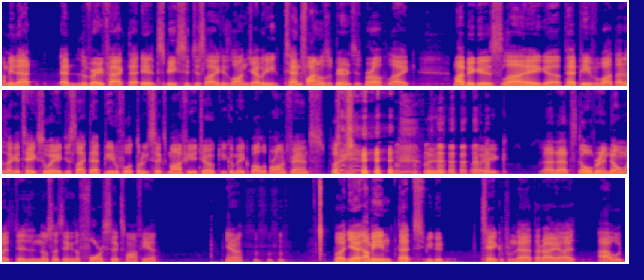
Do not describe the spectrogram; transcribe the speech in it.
I mean that. And the very fact that it speaks to just like his longevity, ten finals appearances, bro. Like my biggest like uh, pet peeve about that is like it takes away just like that beautiful three six mafia joke you can make about LeBron fans. Like, that that's over and done with. There's no such thing as a four six mafia. You know. but yeah, I mean that's you could take it from that that I I, I would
